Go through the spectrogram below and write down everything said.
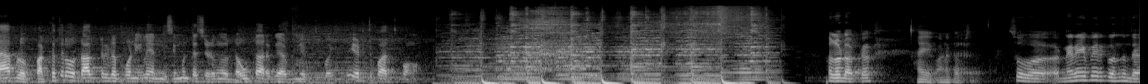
லேபில் பக்கத்தில் ஒரு டாக்டர் கிட்ட போனீங்களா எனக்கு சிமெண்ட் டெஸ்ட் எடுங்க டவுட்டாக இருக்குது அப்படின்னு எடுத்து போய் எடுத்து பார்த்துக்கோங்க ஹலோ டாக்டர் ஹாய் வணக்கம் சார் ஸோ நிறைய பேருக்கு வந்து இந்த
